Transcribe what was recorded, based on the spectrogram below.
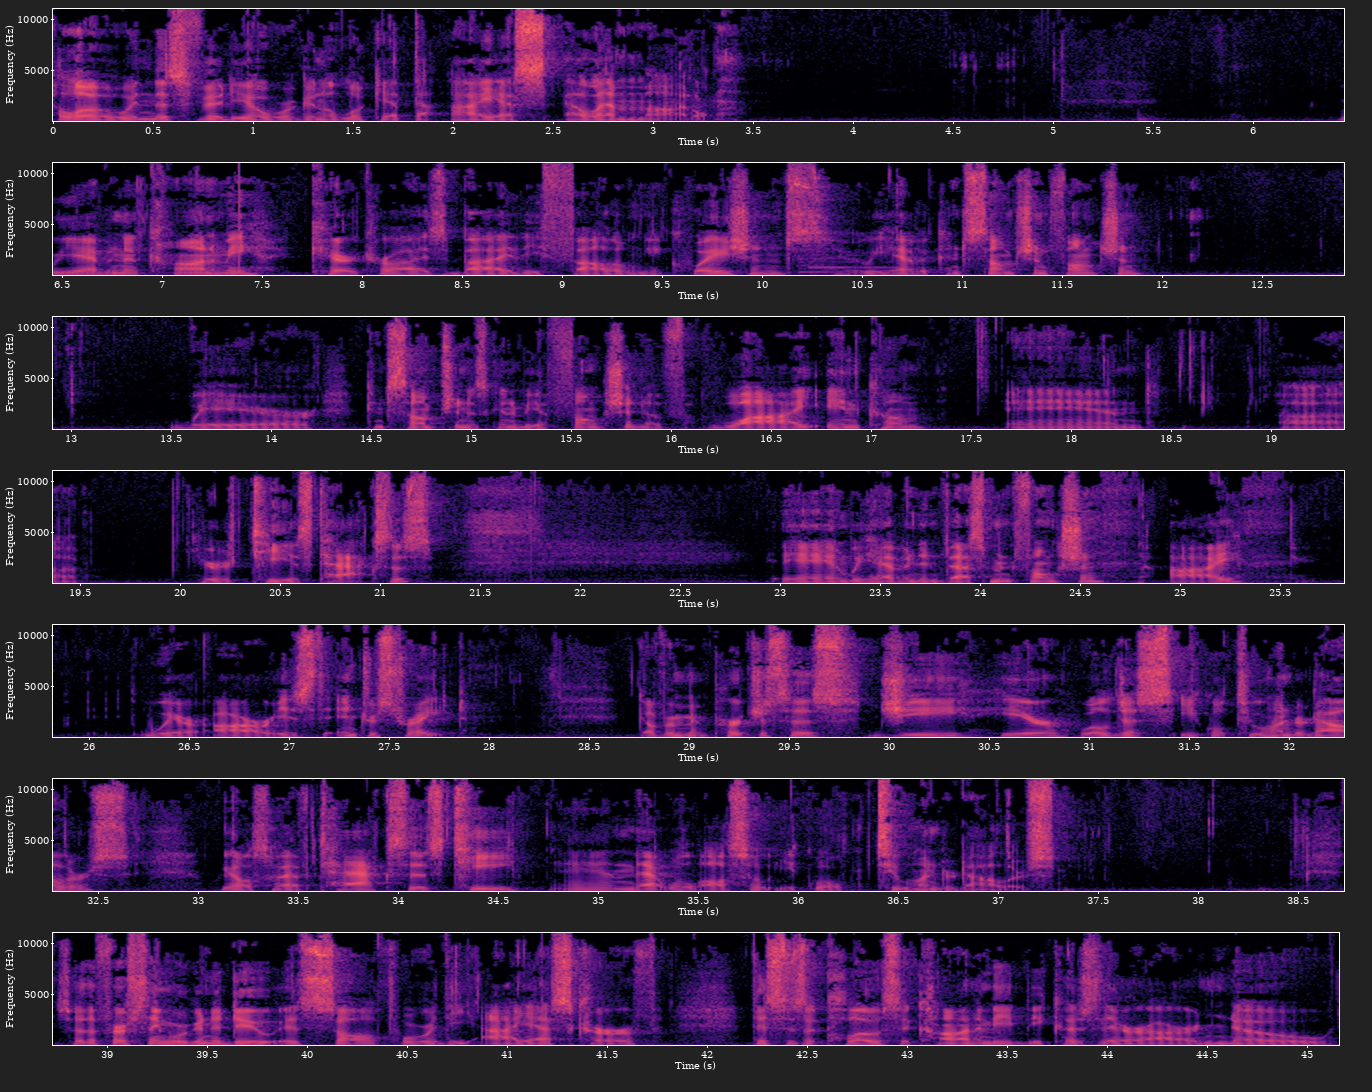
Hello, in this video we're going to look at the ISLM model. We have an economy characterized by the following equations. We have a consumption function where consumption is going to be a function of Y income and uh, here T is taxes. And we have an investment function, I, where R is the interest rate Government purchases, G here will just equal $200. We also have taxes, T, and that will also equal $200. So the first thing we're going to do is solve for the IS curve. This is a closed economy because there are no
